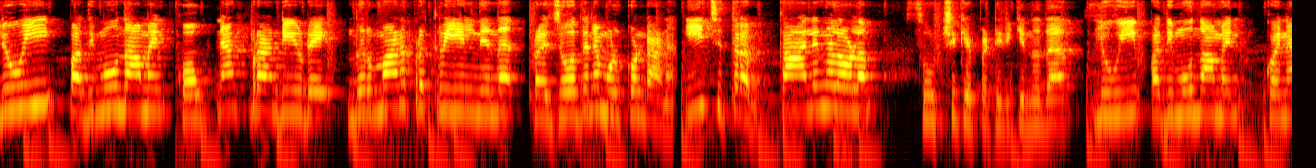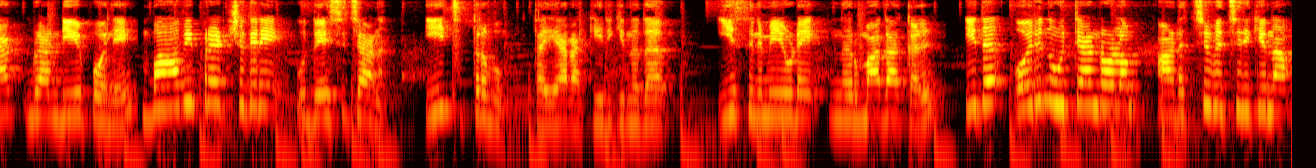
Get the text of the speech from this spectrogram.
ലൂയി പതിമൂന്നാമൻ കോഗ്നാക് ബ്രാൻഡിയുടെ നിർമ്മാണ പ്രക്രിയയിൽ നിന്ന് പ്രചോദനം ഉൾക്കൊണ്ടാണ് ഈ ചിത്രം കാലങ്ങളോളം സൂക്ഷിക്കപ്പെട്ടിരിക്കുന്നത്. ലൂയി പതിമൂന്നാമൻ കൊനാക് ബ്രാൻഡിയെ പോലെ ഭാവി പ്രേക്ഷകരെ ഉദ്ദേശിച്ചാണ് ഈ ചിത്രവും തയ്യാറാക്കിയിരിക്കുന്നത്. ഈ സിനിമയുടെ നിർമ്മാതാക്കൾ ഇത് ഒരു നൂറ്റാണ്ടോളം അടച്ചു വെച്ചിരിക്കുന്ന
